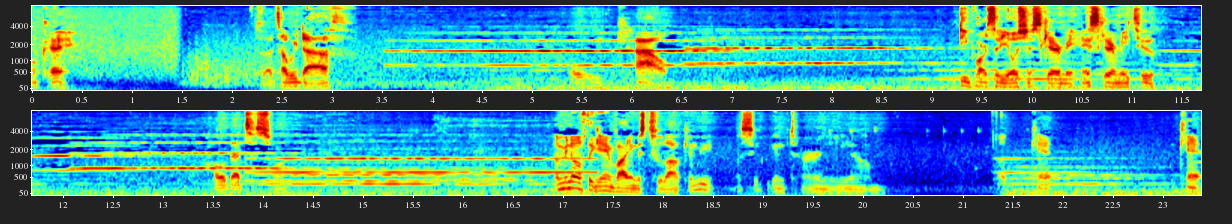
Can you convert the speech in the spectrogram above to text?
Okay. So that's how we dive. Holy cow. Deep parts of the ocean scare me. They scare me too. Hold that to swim. Let me know if the game volume is too loud. Can we let's see if we can turn the um Oh, can't. Can't.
